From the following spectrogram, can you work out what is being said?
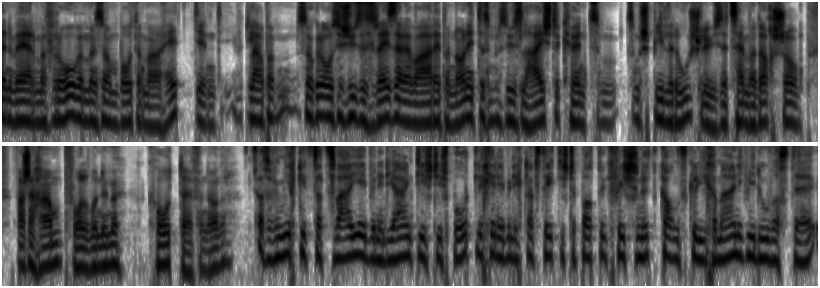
dann wären wir froh, wenn man so einen Bodenmann hätte. Und ich glaube, so groß ist unser Reservoir eben noch nicht, dass wir es uns leisten können, zum, zum Spieler ausschliessen. Jetzt haben wir doch schon fast eine Handvoll, die nicht mehr geholt dürfen, oder? Also für mich gibt es da zwei Ebenen. Die eine ist die sportliche Ebene. Ich glaube, dort ist der Patrick Fischer nicht ganz gleicher Meinung wie du, was die,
